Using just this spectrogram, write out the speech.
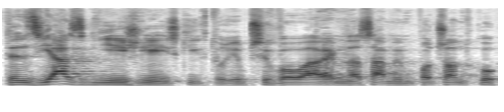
Ten zjazd gnieźnieński, który przywołałem na samym początku,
